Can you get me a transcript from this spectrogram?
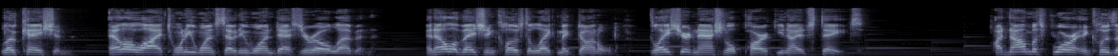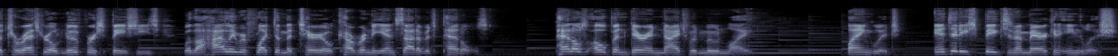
Location: LOI-2171-011 An elevation close to Lake McDonald, Glacier National Park, United States. Anomalous flora includes a terrestrial Nuphar species with a highly reflective material covering the inside of its petals. Petals open during nights with moonlight. Language: Entity speaks in American English.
